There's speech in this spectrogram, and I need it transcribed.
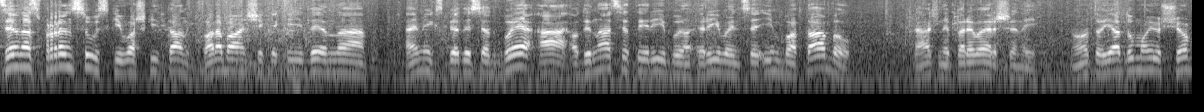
Це у нас французький важкий танк, барабанщик, який йде на AMX 50B, а 11 рівень, це Imbatable, так, неперевершений. Ну то я думаю, що.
